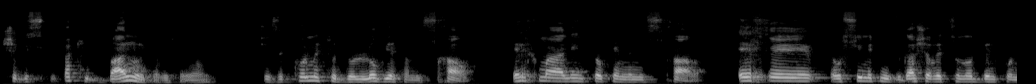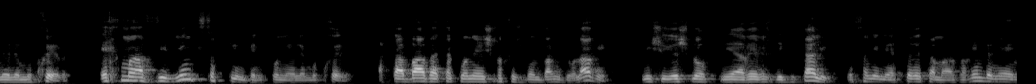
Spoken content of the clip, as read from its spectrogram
שבזכותה קיבלנו את הרישיון, שזה כל מתודולוגיית המסחר, איך מעלים טוקן למסחר, איך אה, עושים את מפגש הרצונות בין קונה למוכר, איך מעבירים כספים בין קונה למוכר, אתה בא ואתה קונה, יש לך חשבון בנק דולרי, מי שיש לו נייר ערך דיגיטלי, איך אני מייצר את המעברים ביניהם,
